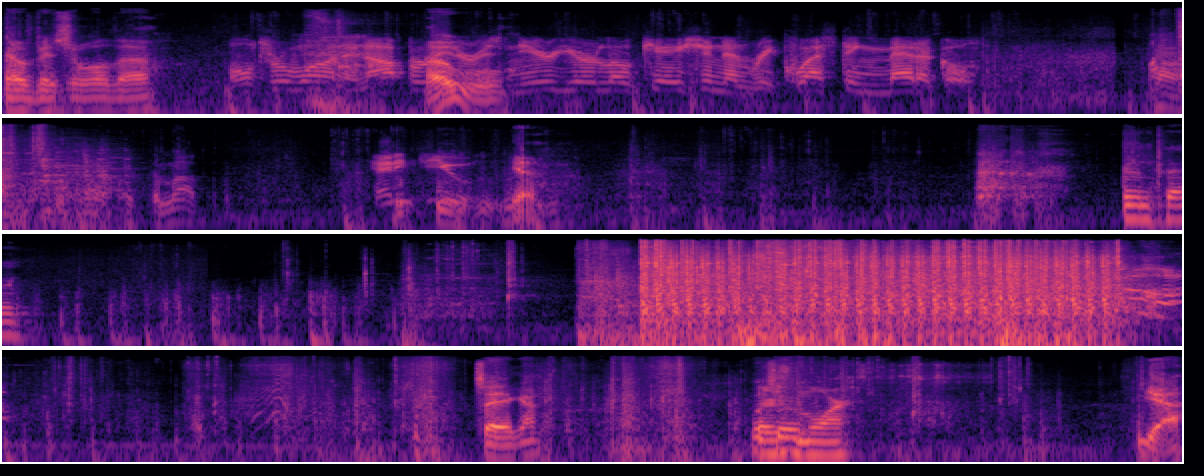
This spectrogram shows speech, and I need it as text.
No visual though. Ultra One, an operator is Oh. near your location and requesting medical. Oh, pick them up. Heading to you. Yeah. Moon ping. Say again. What's There's your- more. Yeah.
